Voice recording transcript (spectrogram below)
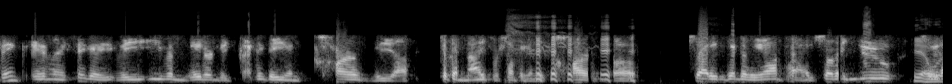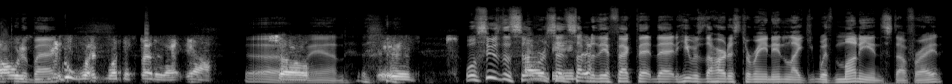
think, and I think they, they even later, they, I think they even carved the, uh, took a knife or something and they carved uh, settings into the amp pad, so they knew, Yeah, they put always knew what what to set it at. Yeah, Oh So- man. It- Well, Susan Silver I said mean, something to the effect that, that he was the hardest to rein in, like with money and stuff, right?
